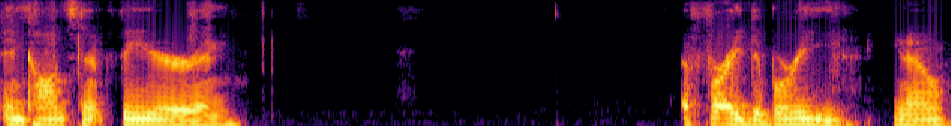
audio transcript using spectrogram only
in constant fear and afraid to breathe, you know?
